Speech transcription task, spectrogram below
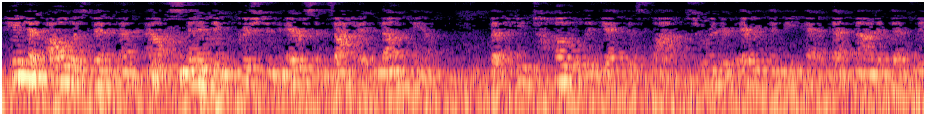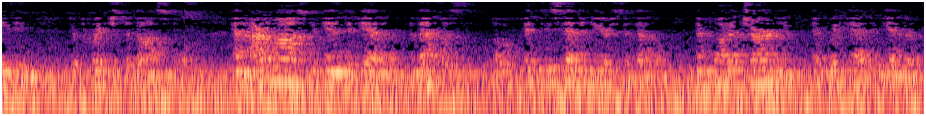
He had always been an outstanding Christian ever since I had known him, but he totally gave his life, surrendered everything he had that night at that meeting to preach the gospel. And our lives began together, and that was oh, 57 years ago. And what a journey that we had together.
